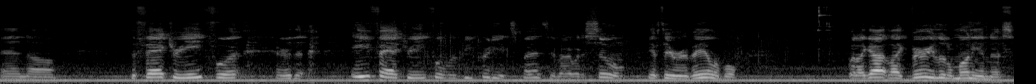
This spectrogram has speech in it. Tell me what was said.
And um, the factory eight foot, or the A factory eight foot would be pretty expensive, I would assume, if they were available but I got like very little money in this.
